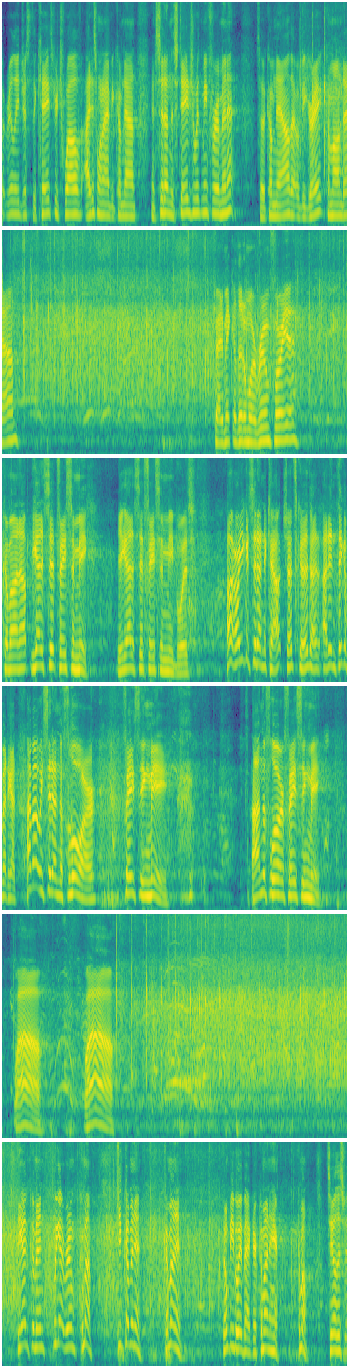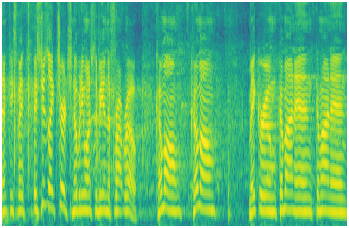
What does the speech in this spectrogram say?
but really just the K through 12. I just want to have you come down and sit on the stage with me for a minute. So come now, that would be great. Come on down. Try to make a little more room for you. Come on up. You got to sit facing me. You got to sit facing me, boys. Oh, or you can sit on the couch. That's good. I, I didn't think about the couch. How about we sit on the floor facing me? On the floor facing me. Wow. Wow. You guys come in. We got room. Come on. Keep coming in. Come on in. Don't be way back there. Come on in here. Come on. See all this empty space? It's just like church. Nobody wants to be in the front row. Come on. Come on. Make room. Come on in. Come on in.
